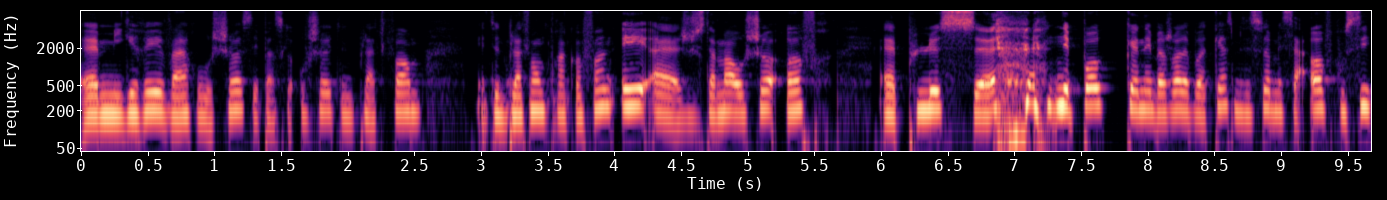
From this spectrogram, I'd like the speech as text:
euh, migré vers Ocha, c'est parce que Ocha est une plateforme est une plateforme francophone et euh, justement Ocha offre euh, plus n'est pas qu'un hébergeur de podcast mais c'est ça mais ça offre aussi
